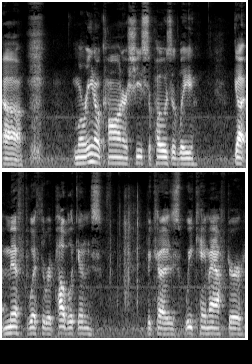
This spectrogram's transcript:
uh, Maureen O'Connor, she supposedly got miffed with the Republicans because we came after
